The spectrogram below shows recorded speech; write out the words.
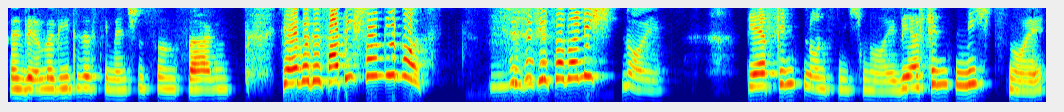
wenn wir immer wieder, dass die Menschen zu uns sagen, ja, aber das habe ich schon gewusst. Das ist jetzt aber nicht neu. Wir erfinden uns nicht neu. Wir erfinden nichts neu,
